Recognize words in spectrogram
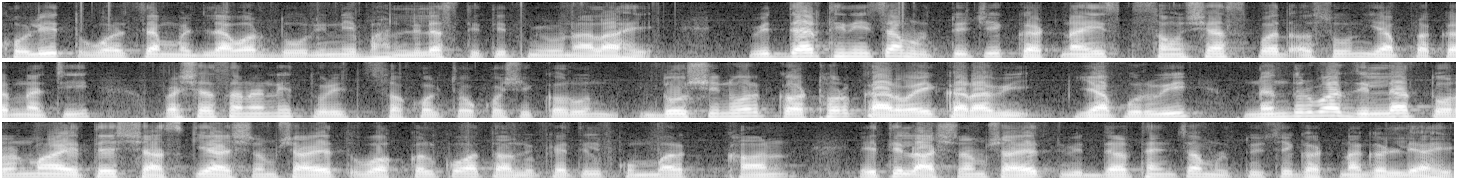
खोलीत वरच्या मजल्यावर दोरीने बांधलेल्या स्थितीत मिळून आला आहे. विद्यार्थिनीच्या मृत्यूची घटना ही संशयास्पद असून या प्रकरणाची प्रशासनाने त्वरित सखोल चौकशी करून दोषींवर कठोर कारवाई करावी. यापूर्वी नंदुरबार जिल्ह्यात तोरणमाळ येथे शासकीय आश्रमशाळेत व अक्कलकोवा तालुक्यातील कुंभार खान येथील आश्रमशाळेत विद्यार्थ्यांच्या मृत्यूची घटना घडली आहे.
